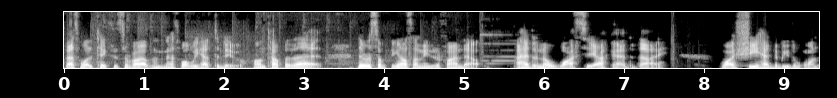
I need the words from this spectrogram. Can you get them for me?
That's what it takes to survive, then that's what we have to do. On top of that, there was something else I needed to find out. I had to know why Sayaka had to die. Why she had to be the one.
